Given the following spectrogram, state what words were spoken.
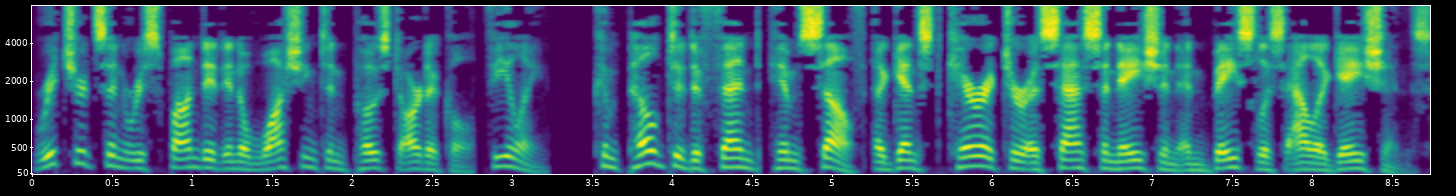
Richardson responded in a Washington Post article, feeling compelled to defend himself against character assassination and baseless allegations.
